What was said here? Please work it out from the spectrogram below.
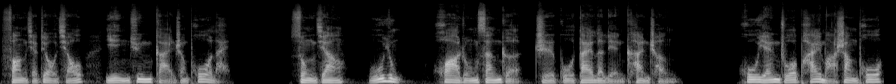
放下吊桥，引军赶上坡来。宋江、吴用、花荣三个只顾呆了脸看城。呼延灼拍马上坡，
